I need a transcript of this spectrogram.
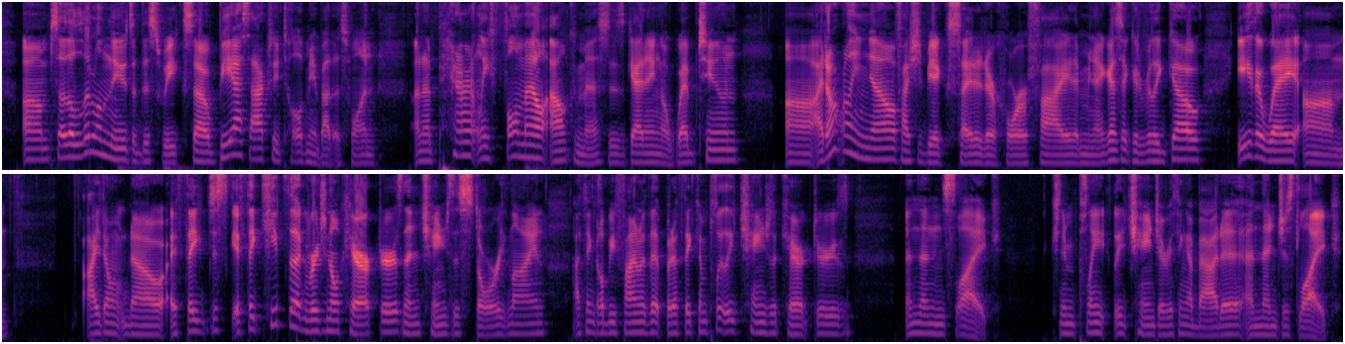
um, so the little news of this week. So BS actually told me about this one and apparently Full Metal Alchemist is getting a webtoon. Uh, I don't really know if I should be excited or horrified. I mean, I guess I could really go either way. Um, I don't know if they just if they keep the original characters and change the storyline. I think I'll be fine with it. But if they completely change the characters and then it's like completely change everything about it and then just like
